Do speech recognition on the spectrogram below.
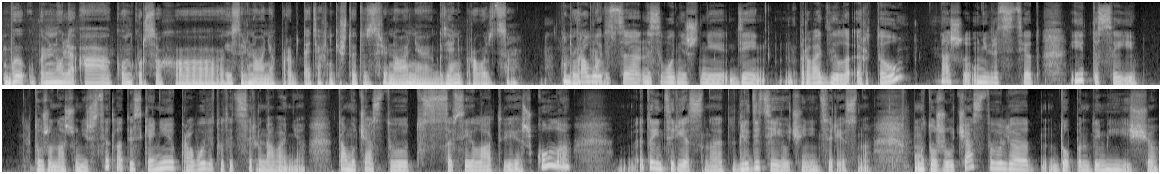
Вы упомянули о конкурсах э, и соревнованиях по робототехнике. Что это за соревнования, где они проводятся? Он проводится на сегодняшний день проводила РТУ, наш университет, и ТСИ тоже наш университет латвийский, они проводят вот эти соревнования. Там участвуют со всей Латвии школа. Это интересно, это для детей очень интересно. Мы тоже участвовали до пандемии еще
